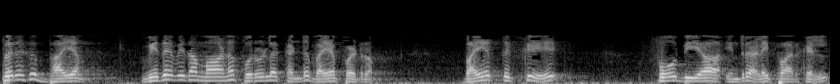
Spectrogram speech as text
பிறகு பயம். விதவிதமான பொருளை கண்டு பயப்படுறோம். பயத்துக்கு ஃபோபியா என்று அழைப்பார்கள்.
